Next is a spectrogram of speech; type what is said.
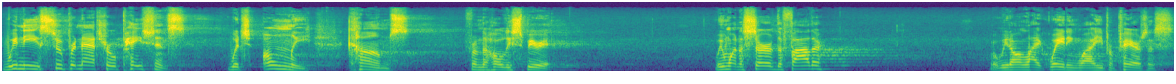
We need supernatural patience, which only comes from the Holy Spirit. We want to serve the Father, but we don't like waiting while He prepares us.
